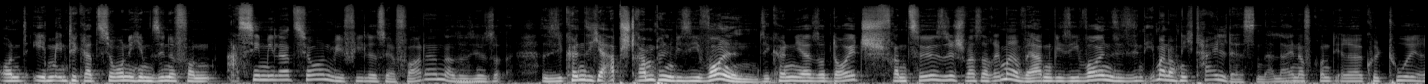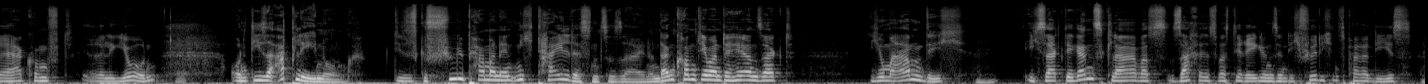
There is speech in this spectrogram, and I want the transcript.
und eben Integration nicht im Sinne von Assimilation, wie viele es ja fordern. Also sie, also sie können sich ja abstrampeln, wie sie wollen. Sie können ja so Deutsch, Französisch, was auch immer werden, wie sie wollen. Sie sind immer noch nicht Teil dessen, allein aufgrund ihrer Kultur, ihrer Herkunft, ihrer Religion. Und diese Ablehnung, dieses Gefühl, permanent nicht Teil dessen zu sein. Und dann kommt jemand daher und sagt, ich umarme dich. Mhm ich sage dir ganz klar, was Sache ist, was die Regeln sind. Ich führe dich ins Paradies. Mhm.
